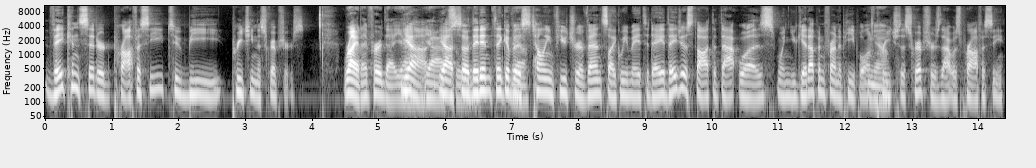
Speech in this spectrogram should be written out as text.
they considered prophecy to be preaching the scriptures. Right, I've heard that. Yeah, Yeah, yeah. yeah. so they didn't think of it Yeah. as telling future events like we may today. They just thought that that was when you get up in front of people and Yeah. preach the scriptures. That was prophecy.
